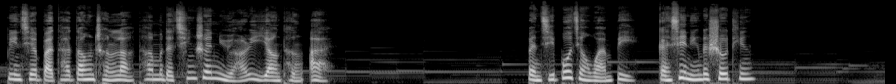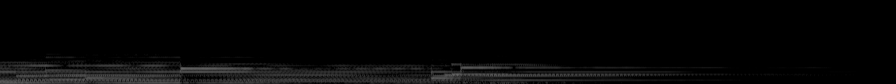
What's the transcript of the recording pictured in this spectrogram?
并且把她当成了他们的亲生女儿一样疼爱。本集播讲完毕，感谢您的收听。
